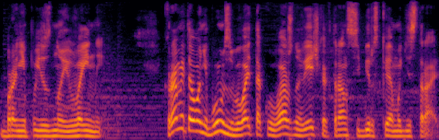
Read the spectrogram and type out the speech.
бронепоездной войны. Кроме того, не будем забывать такую важную вещь, как Транссибирская магистраль.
